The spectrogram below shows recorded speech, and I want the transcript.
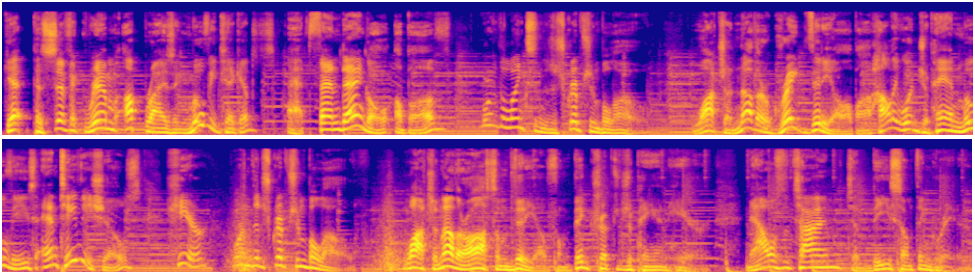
Get Pacific Rim Uprising movie tickets at Fandango above or the links in the description below. Watch another great video about Hollywood Japan movies and TV shows here or in the description below. Watch another awesome video from Big Trip to Japan here. Now is the time to be something greater.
